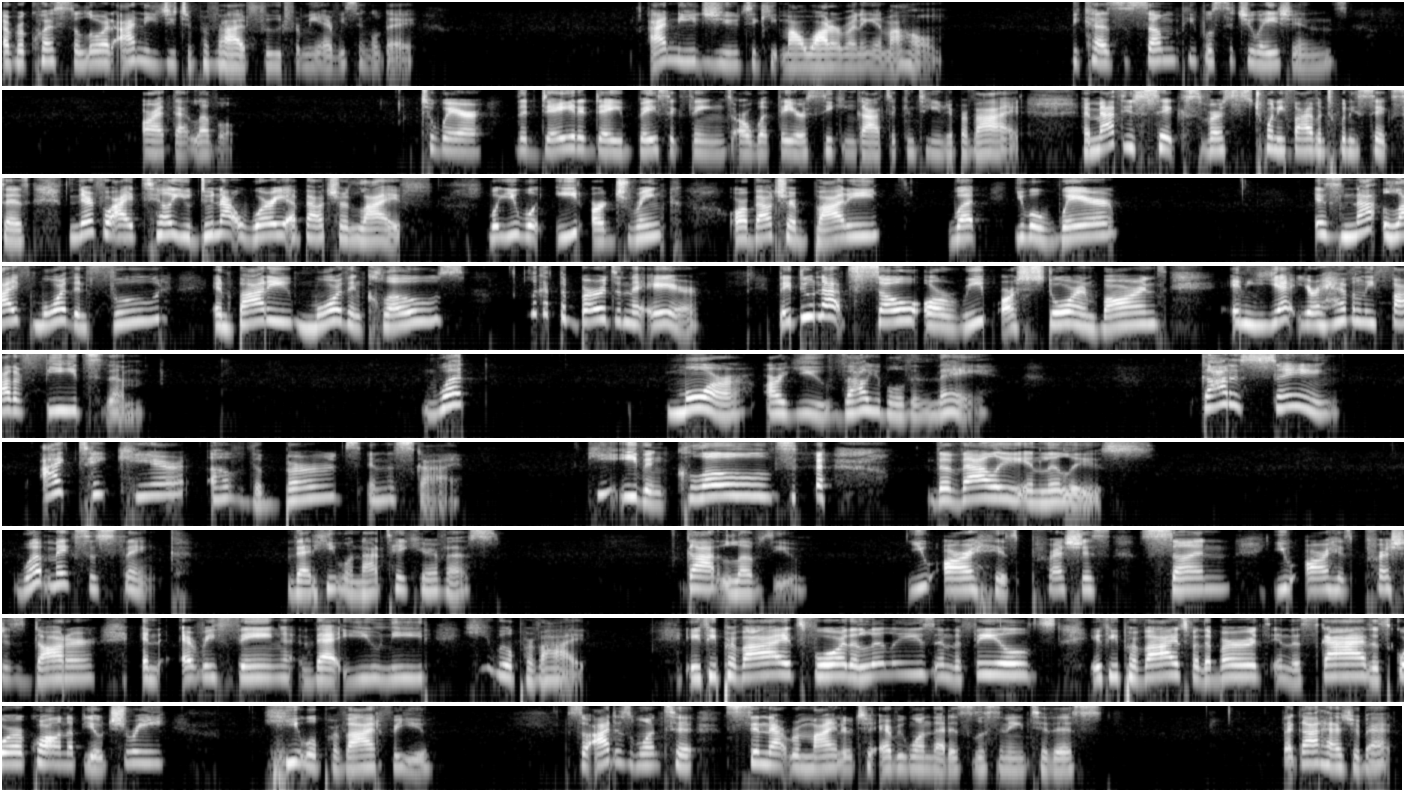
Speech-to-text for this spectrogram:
a request to Lord, I need you to provide food for me every single day. I need you to keep my water running in my home. Because some people's situations are at that level to where the day to day basic things are what they are seeking God to continue to provide. And Matthew 6, verses 25 and 26 says, Therefore I tell you, do not worry about your life, what you will eat or drink or about your body, what you will wear? Is not life more than food and body more than clothes? Look at the birds in the air. They do not sow or reap or store in barns, and yet your heavenly Father feeds them. What more are you valuable than they? God is saying I take care of the birds in the sky. He even clothes the valley in lilies. What makes us think that He will not take care of us? God loves you. You are His precious son. You are His precious daughter. And everything that you need, He will provide. If he provides for the lilies in the fields, if he provides for the birds in the sky, the squirrel crawling up your tree, he will provide for you. So I just want to send that reminder to everyone that is listening to this that God has your back.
